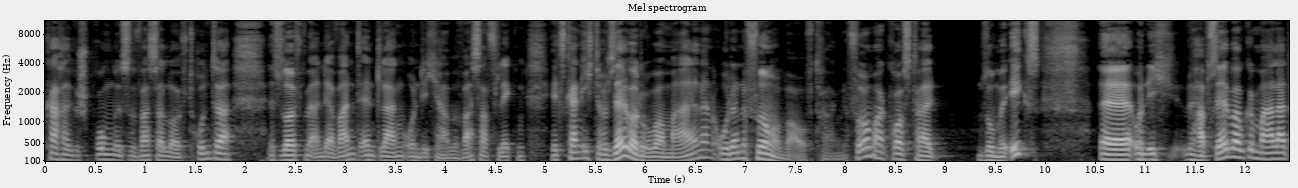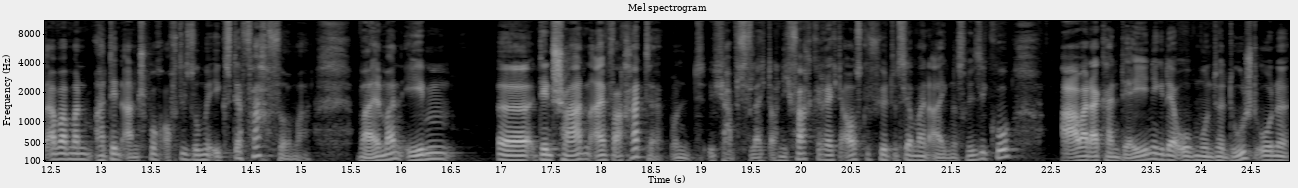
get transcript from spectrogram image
Kachel gesprungen ist, das Wasser läuft runter, es läuft mir an der Wand entlang und ich habe Wasserflecken. Jetzt kann ich selber drüber malen oder eine Firma beauftragen. Eine Firma kostet halt Summe X äh, und ich habe selber gemalert, aber man hat den Anspruch auf die Summe X der Fachfirma, weil man eben äh, den Schaden einfach hatte. Und ich habe es vielleicht auch nicht fachgerecht ausgeführt, ist ja mein eigenes Risiko. Aber da kann derjenige, der oben runter duscht, ohne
